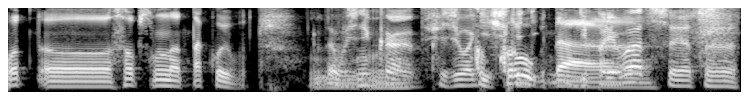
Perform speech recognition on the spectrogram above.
Вот, э, собственно, такой вот... Когда возникают физиологические круг, да. депривации, это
